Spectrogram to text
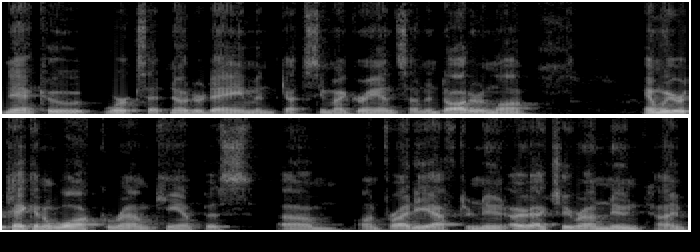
Nick, who works at Notre Dame, and got to see my grandson and daughter-in-law and we were taking a walk around campus um, on Friday afternoon, or actually around noontime,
